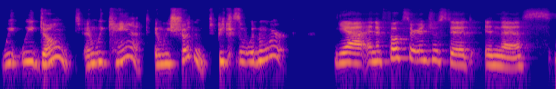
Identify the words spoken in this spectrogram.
We we don't and we can't and we shouldn't because it wouldn't work. Yeah and if folks are interested in this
